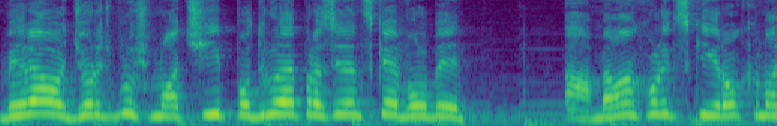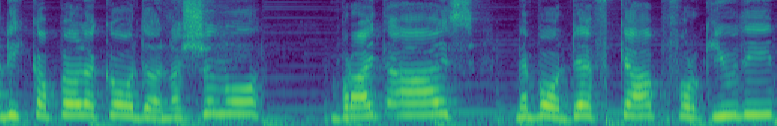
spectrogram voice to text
vyhrál George Bush mladší po druhé prezidentské volby. A melancholický rok mladých kapel jako The National, Bright Eyes nebo Death Cup for Cutie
